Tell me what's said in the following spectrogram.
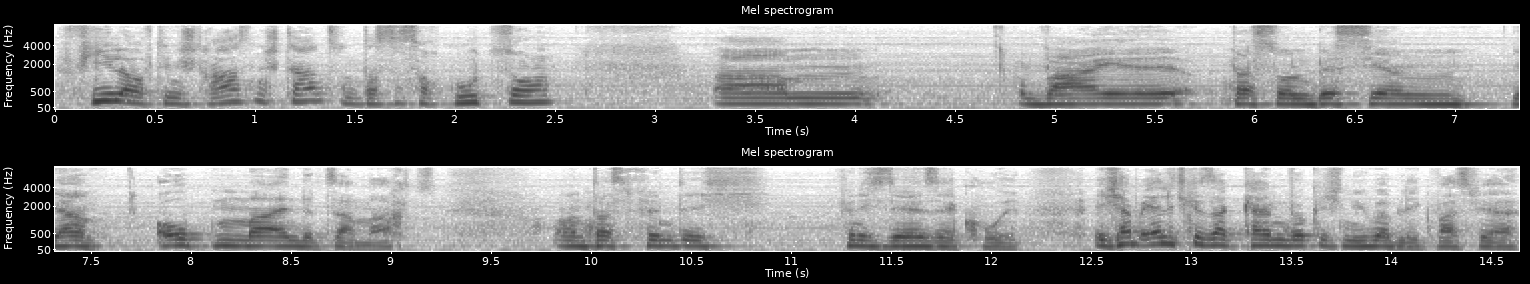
viel auf den Straßen statt und das ist auch gut so, ähm, weil das so ein bisschen ja, open-mindeder macht. Und das finde ich, find ich sehr, sehr cool. Ich habe ehrlich gesagt keinen wirklichen Überblick, was wir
